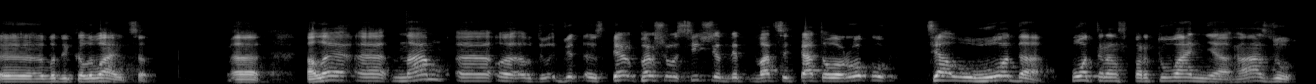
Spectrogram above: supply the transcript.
е, вони коливаються. Е, але е, нам е, е, з пер- 1 січня 2025 року ця угода по транспортуванню газу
